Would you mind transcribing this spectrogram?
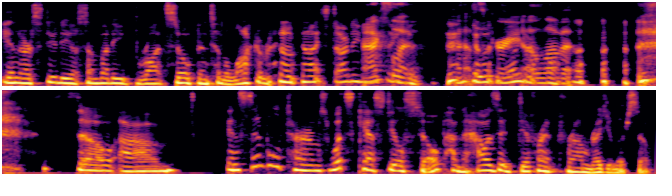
in our studio, somebody brought soap into the locker room, and I started. Excellent. It. That's great. Wonderful. I love it. so, um, in simple terms, what's Castile soap and how is it different from regular soap?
